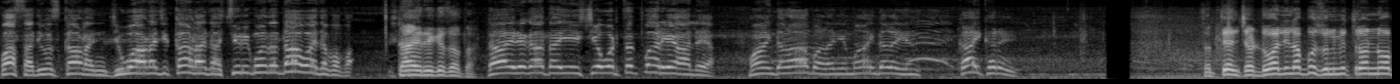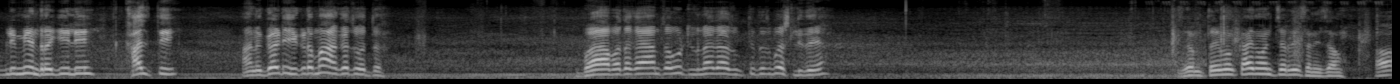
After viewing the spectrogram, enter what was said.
पाच सहा दिवस काढायची जी वाडाची काढायचा चिरीगोंदा दावायचा बाबा. डायरेक्टच आता. डायरेक्ट आता हे शेवटचाच पारे आल्या. मांदळा बळणी मांदळ येईन काय खरंय? तर त्यांच्या डोलीला बसून मित्रांनो आपली मेंढरं गेली खालती. आणि गडी इकडं महागच होत. बाबा तर काय आमचं उठलं नाही अजून तिथंच बसली ते. जमतंय मग काय दोन चार दिवसांनी जाऊ. हा.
